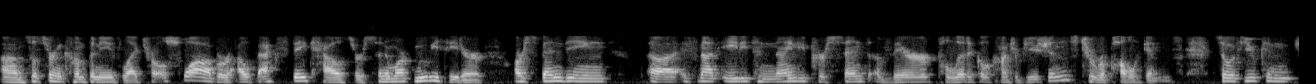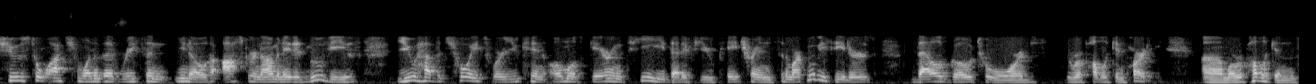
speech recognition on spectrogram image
Um, so certain companies like Charles Schwab or Outback Steakhouse or Cinemark Movie Theater are spending uh, if not 80 to 90 percent of their political contributions to Republicans. So if you can choose to watch one of the recent, you know, Oscar-nominated movies, you have a choice where you can almost guarantee that if you patron Cinemark movie theaters, that'll go towards the Republican Party um, or Republicans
